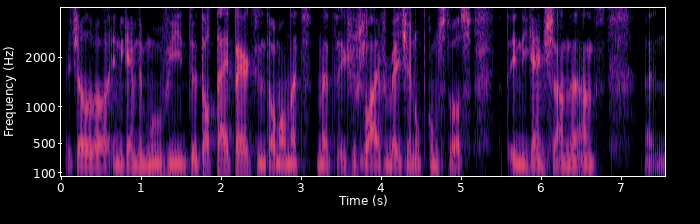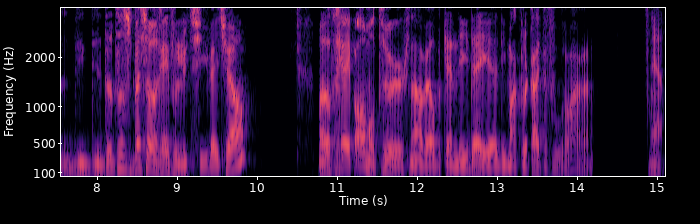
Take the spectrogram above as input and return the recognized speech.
weet je wel, wel Indie Game The Movie. De, dat tijdperk, toen het allemaal net met Xbox Live een beetje in opkomst was, dat indie games aan, de, aan het, eh, die, die- dat was best wel een revolutie, weet je wel? Maar dat greep allemaal terug naar welbekende ideeën die makkelijk uit te voeren waren. Ja.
